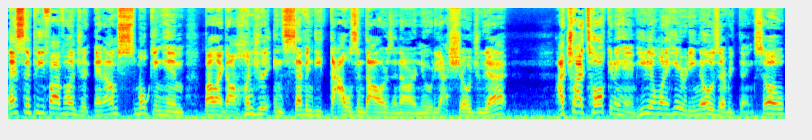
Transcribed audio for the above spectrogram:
S&P 500, and I'm smoking him by like $170,000 in our annuity. I showed you that. I tried talking to him. He didn't want to hear it. He knows everything. So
